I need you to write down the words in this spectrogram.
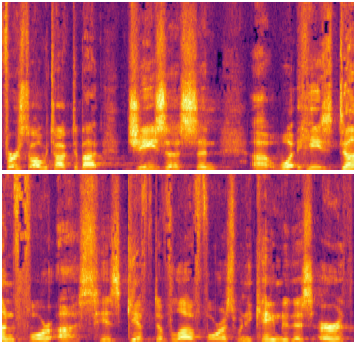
First of all, we talked about Jesus and uh, what he's done for us, his gift of love for us when he came to this earth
